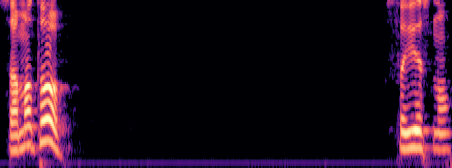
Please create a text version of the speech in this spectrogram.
सहमत हो? सही है, स्नो।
